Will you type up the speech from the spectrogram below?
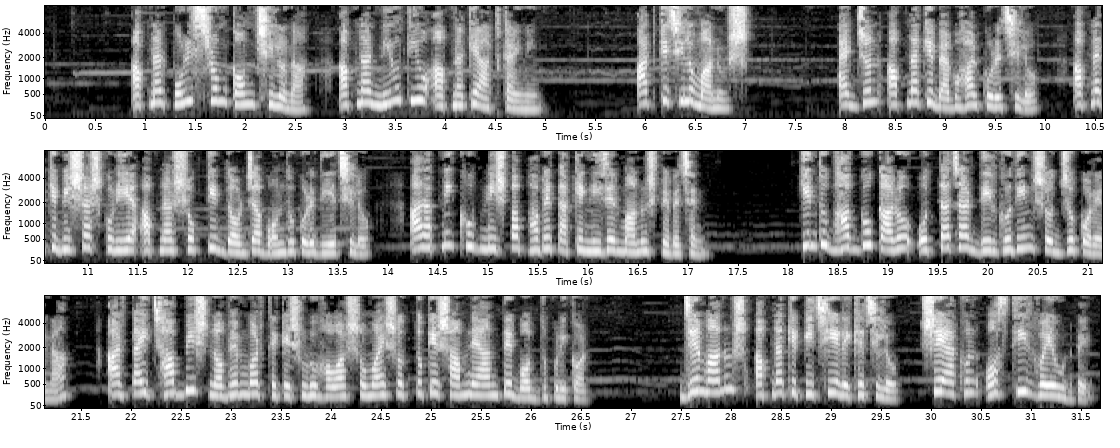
আপনার পরিশ্রম কম ছিল না, আপনার নিয়তিও আপনাকে আটকায়নি। আটকে ছিল মানুষ। একজন আপনাকে ব্যবহার করেছিল, আপনাকে বিশ্বাস করিয়ে আপনার শক্তির দরজা বন্ধ করে দিয়েছিল, আর আপনি খুব নিষ্পাপভাবে তাকে নিজের মানুষ ভেবেছেন। কিন্তু ভাগ্য কারও অত্যাচার দীর্ঘদিন সহ্য করে না আর তাই ২৬ নভেম্বর থেকে শুরু হওয়ার সময় সত্যকে সামনে আনতে বদ্ধপরিকর। যে মানুষ আপনাকে পিছিয়ে রেখেছিল, সে এখন অস্থির হয়ে উঠবে।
